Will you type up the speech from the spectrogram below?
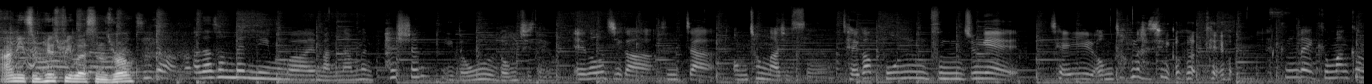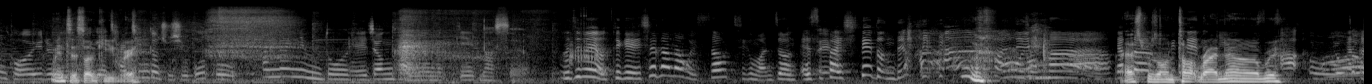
I need some history lessons, bro. 바다 선배님과의 만남은 패션이 너무 넘치세요. 에너지가 진짜 엄청나셨어요. 제가 본 분 중에 제일 엄청나신 것 같아요. 근데 그만큼 저희를 되게 잘. 챙겨주시고 또 선배님도 애정 가는 느낌 났어요. 요즘에 어떻게 실감하고 있어? 지금 완전 에스파의 시대던데? 어, 정말. 약간 Esper's on 우리 top 때 right now, bro. 약간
